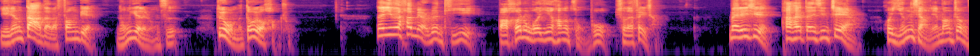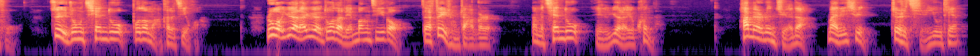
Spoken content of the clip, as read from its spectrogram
也将大大的方便农业的融资，对我们都有好处。”那因为汉密尔顿提议把合众国银行的总部设在费城，麦迪逊他还担心这样会影响联邦政府最终迁都波多马克的计划。如果越来越多的联邦机构在费城扎根那么迁都也就越来越困难。汉密尔顿觉得麦迪逊这是杞人忧天，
